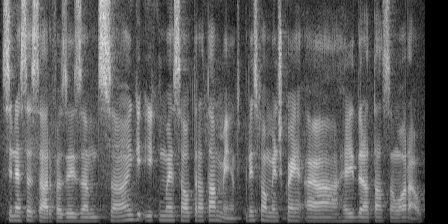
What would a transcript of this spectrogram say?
se necessário fazer exame de sangue e começar o tratamento, principalmente com a reidratação oral.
